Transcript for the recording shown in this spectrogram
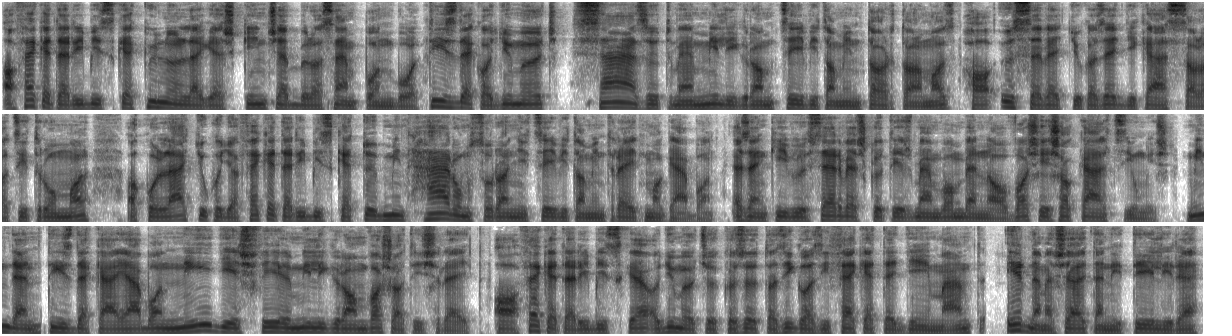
A fekete ribiszke különleges kincs ebből a szempontból. 10 deka gyümölcs 150 mg C-vitamin tartalmaz, ha összevetjük az egyik ásszal a citrommal, akkor látjuk, hogy a fekete ribiszke több mint háromszor annyi C-vitamint rejt magában. Ezen kívül szerves kötésben van benne a vas és a kálcium is. Minden 10 dekájában 4,5 mg vasat is rejt. A fekete ribiszke a gyümölcsök között az igazi fekete gyémánt, érdemes eltenni télire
